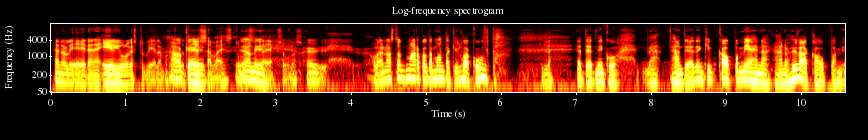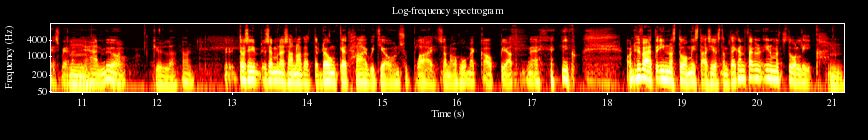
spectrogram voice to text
Hän oli eilen, ei ole julkaistu vielä, mutta okay. Tuota jossain vaiheessa tulee niin. jakso ulos. Olen nostanut Markolta monta kiloa kultaa. Kyllä. Et, et, niin kuin, hän tietenkin kauppamiehenä, hän on hyvä kauppamies vielä, mm. niin hän myy on Kyllä. On. Tosi semmoinen sanota, että don't get high with your own supply, sanoo huumekauppiat. Ne, niin kuin, on hyvä, että innostuu omista asioista, mutta ei kannata innostua liikaa. Mm.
